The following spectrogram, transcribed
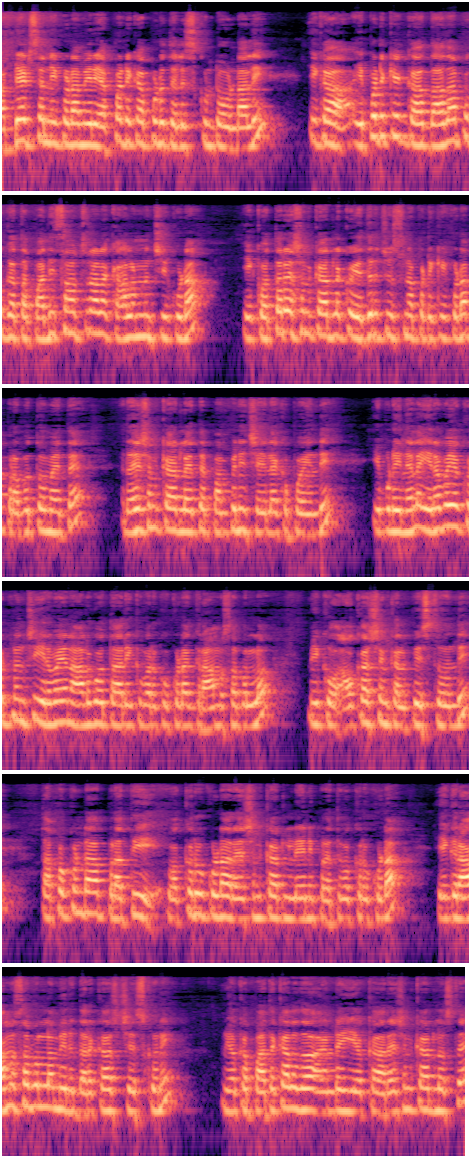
అప్డేట్స్ అన్ని కూడా మీరు ఎప్పటికప్పుడు తెలుసుకుంటూ ఉండాలి. ఇక ఇప్పటికే గ- దాదాపు గత పది సంవత్సరాల కాలం నుంచి కూడా ఈ కొత్త రేషన్ కార్డులకు ఎదురు చూసినప్పటికీ కూడా ప్రభుత్వం అయితే రేషన్ కార్డులు అయితే పంపిణీ చేయలేకపోయింది. ఇప్పుడు ఈ నెల ఇరవై ఒకటి నుంచి ఇరవై నాలుగో తారీఖు వరకు కూడా గ్రామ సభల్లో మీకు అవకాశం కల్పిస్తుంది. తప్పకుండా ప్రతి ఒక్కరూ కూడా రేషన్ కార్డులు లేని ప్రతి ఒక్కరూ కూడా ఈ గ్రామ సభల్లో మీరు దరఖాస్తు చేసుకుని ఈ యొక్క పథకాల ద్వారా అంటే ఈ యొక్క రేషన్ కార్డులు వస్తే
